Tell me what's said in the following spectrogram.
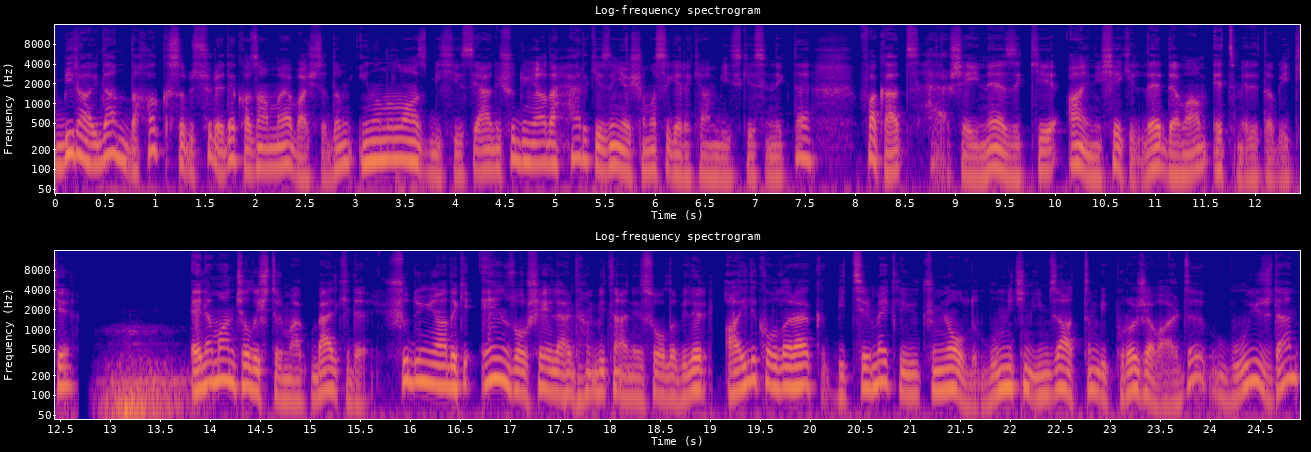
bir aydan daha kısa bir sürede kazanmaya başladım. İnanılmaz bir his. Yani şu dünyada herkesin yaşaması gereken bir his kesinlikle. Fakat her şey ne yazık ki aynı şekilde devam etmedi tabii ki. Eleman çalıştırmak belki de şu dünyadaki en zor şeylerden bir tanesi olabilir. Aylık olarak bitirmekle yükümlü oldum. Bunun için imza attığım bir proje vardı. Bu yüzden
